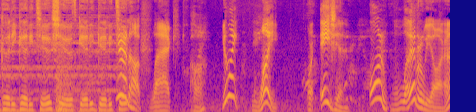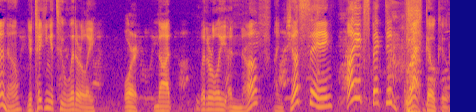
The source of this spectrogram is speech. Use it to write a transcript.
Goody goody two shoes, goody goody two. You're not black, huh? You're like white, or Asian, or whatever we are. I don't know. You're taking it too literally, or not literally enough. I'm just saying. I expected black Goku.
